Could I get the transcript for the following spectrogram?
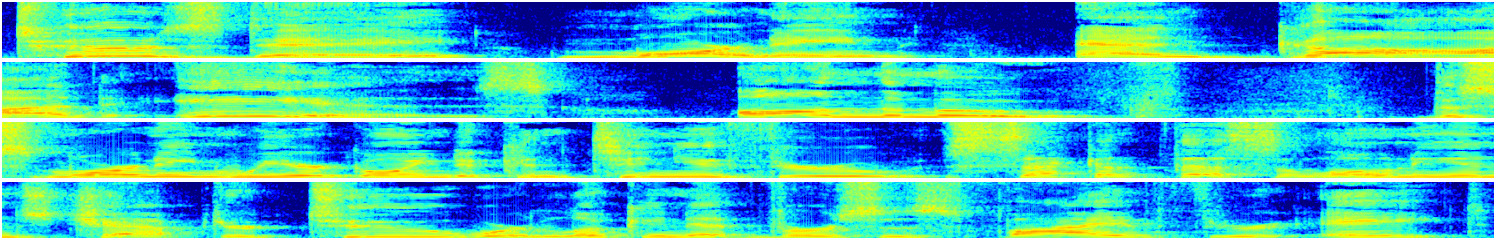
Tuesday morning, and God is on the move. This morning we are going to continue through Second Thessalonians chapter 2. We're looking at verses 5 through 8.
